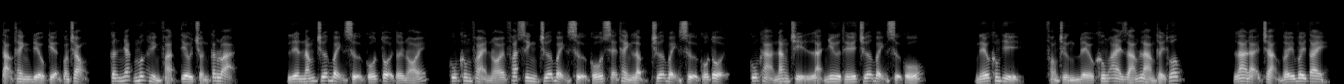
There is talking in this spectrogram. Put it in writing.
tạo thành điều kiện quan trọng, cân nhắc mức hình phạt tiêu chuẩn các loại. Liền nắm chữa bệnh sự cố tội tới nói, cũng không phải nói phát sinh chữa bệnh sự cố sẽ thành lập chữa bệnh sự cố tội, cũng khả năng chỉ là như thế chữa bệnh sự cố. Nếu không thì, phòng chừng đều không ai dám làm thầy thuốc. La đại trạng vẫy vây tay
